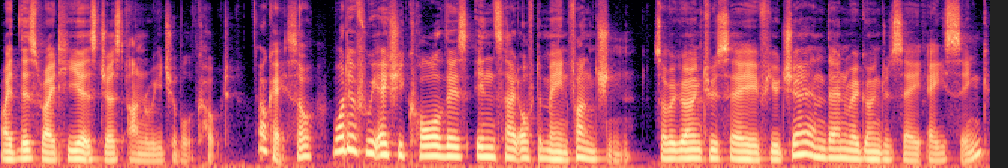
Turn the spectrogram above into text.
Right, this right here is just unreachable code. Okay, so what if we actually call this inside of the main function? So we're going to say future and then we're going to say async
